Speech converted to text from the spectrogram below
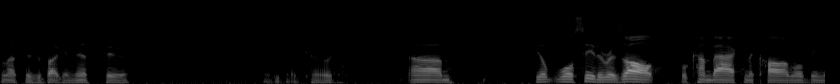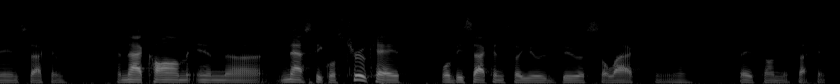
unless there's a bug in this too, or debug code, um, we'll see the results, we'll come back and the column will be named seconds. And that column in the nest equals true case will be second, so you would do a select, you know, based on the second.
